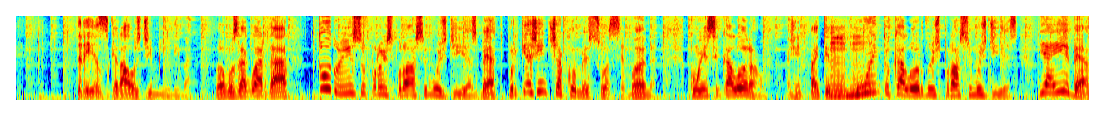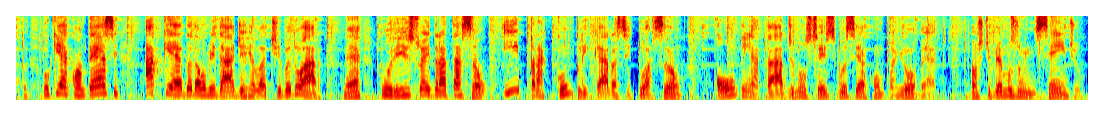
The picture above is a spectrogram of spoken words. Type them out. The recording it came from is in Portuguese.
3 graus de mínima. Vamos aguardar tudo isso para os próximos dias, Beto, porque a gente já começou a semana com esse calorão. A gente vai ter muito calor nos próximos dias. E aí, Beto, o que acontece? A queda da umidade relativa do ar, né? Por isso a hidratação. E para complicar a situação, ontem à tarde, não sei se você acompanhou, Beto, nós tivemos um incêndio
